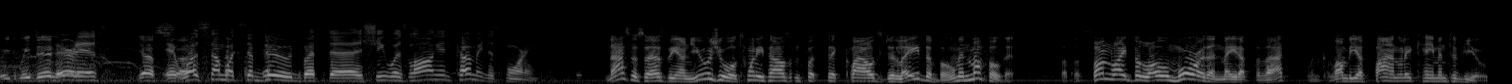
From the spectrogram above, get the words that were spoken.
We, we did. There it is. Yes. It uh, was somewhat subdued, but uh, she was long in coming this morning. NASA says the unusual 20,000 foot thick clouds delayed the boom and muffled it. But the sunlight below more than made up for that when Columbia finally came into view.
